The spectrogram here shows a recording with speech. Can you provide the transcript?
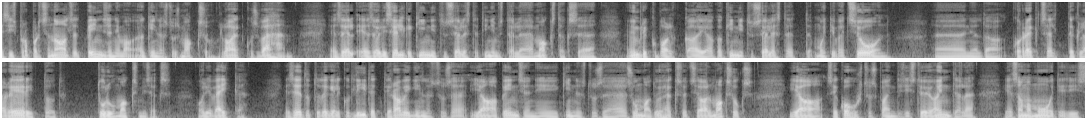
siis proportsionaalselt pensionikindlustusmaksu laekus vähem. ja sel-, ja see oli selge kinnitus sellest, et inimestele makstakse ümbrikupalka ja ka kinnitus sellest, et motivatsioon äh, nii-öelda korrektselt deklareeritud tulu maksmiseks oli väike ja seetõttu tegelikult liideti ravikindlustuse ja pensionikindlustuse summad üheks sotsiaalmaksuks ja see kohustus pandi siis tööandjale ja samamoodi siis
